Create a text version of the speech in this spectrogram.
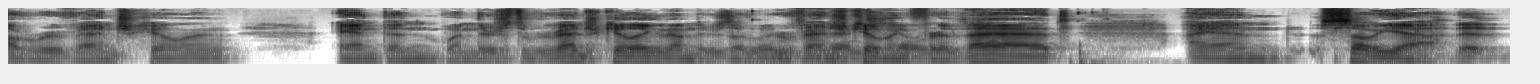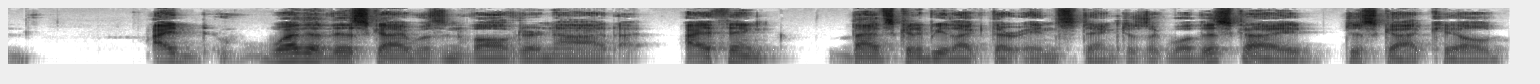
a revenge killing. And then when there's the revenge killing, then there's a revenge, revenge killing killing. for that. And so, yeah, I whether this guy was involved or not, I think that's going to be like their instinct. Is like, well, this guy just got killed.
